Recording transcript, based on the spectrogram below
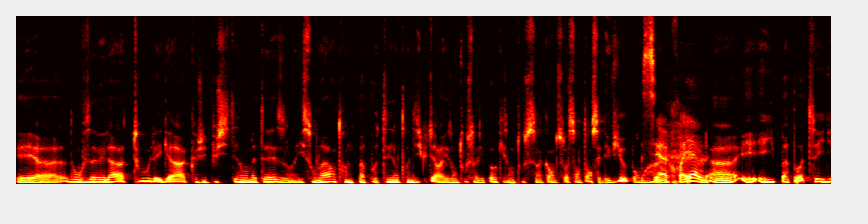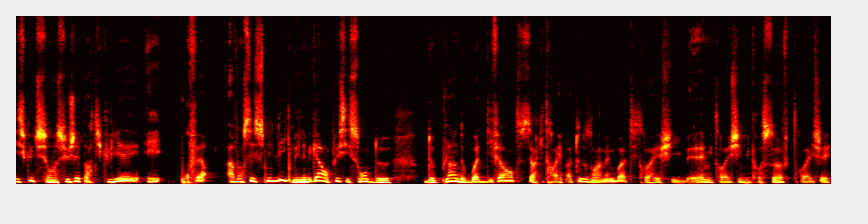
Et euh, donc, vous avez là tous les gars que j'ai pu citer dans ma thèse, ils sont là en train de papoter, en train de discuter. Alors, ils ont tous à l'époque, ils ont tous 50, 60 ans, c'est des vieux pour moi. C'est incroyable. Euh, et, et ils papotent et ils discutent sur un sujet particulier et pour faire avancer le SMIC, mais les méga en plus ils sont de de plein de boîtes différentes, c'est-à-dire qu'ils travaillent pas tous dans la même boîte, ils travaillent chez IBM, ils travaillent chez Microsoft, ils travaillent chez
